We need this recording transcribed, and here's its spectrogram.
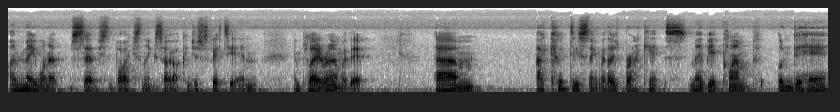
I, I may want to service the bike or something so I can just fit it and and play around with it. Um, I could do something with those brackets, maybe a clamp under here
